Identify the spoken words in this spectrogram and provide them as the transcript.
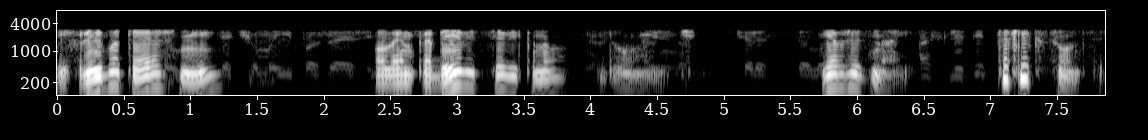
І хліба теж ні. Оленка дивиться вікно, думаючи. Я вже знаю. Так як сонце.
